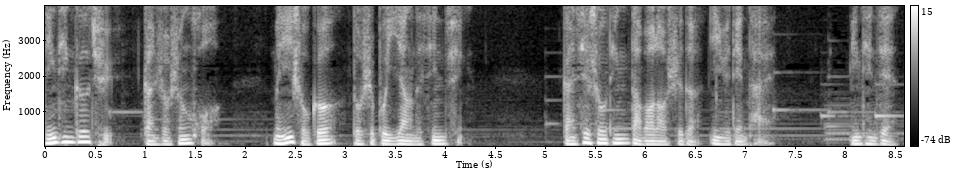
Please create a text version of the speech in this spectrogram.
聆听歌曲，感受生活，每一首歌都是不一样的心情。感谢收听大宝老师的音乐电台，明天见。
